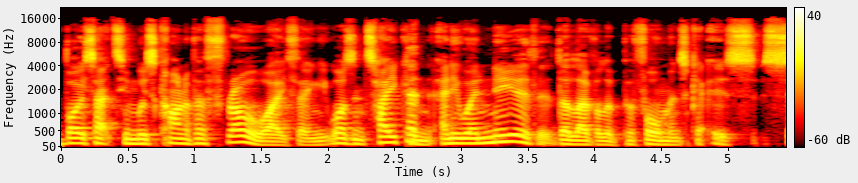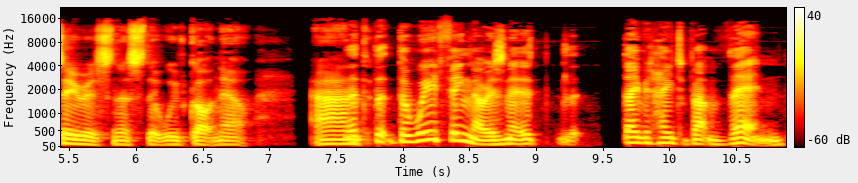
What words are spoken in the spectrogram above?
voice acting was kind of a throwaway thing it wasn't taken anywhere near the, the level of performance seriousness that we've got now and the, the, the weird thing though isn't it david hayter back then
